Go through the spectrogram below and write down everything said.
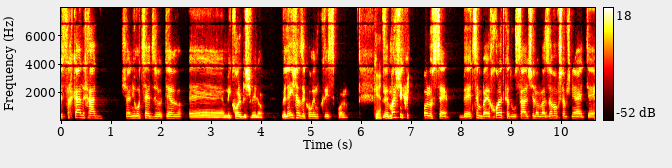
ושחקן אחד שאני רוצה את זה יותר אה, מכל בשבילו, ולאיש הזה קוראים קריס פול. כן. ומה שקריס פול עושה, בעצם ביכולת כדורסל שלו, ועזוב עכשיו שנייה את אה,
